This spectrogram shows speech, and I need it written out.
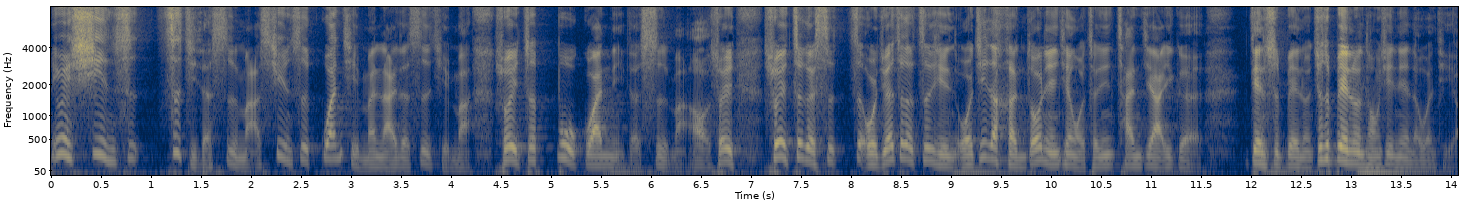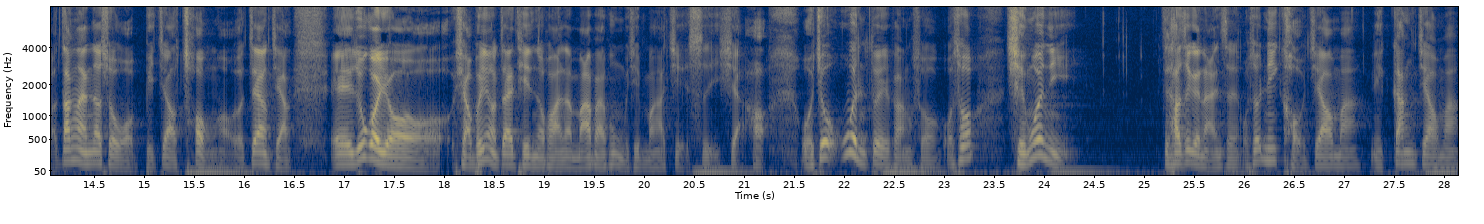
因为性是自己的事嘛，性是关起门来的事情嘛，所以这不关你的事嘛。哦，所以，所以这个是这，我觉得这个事情，我记得很多年前我曾经参加一个。电视辩论就是辩论同性恋的问题啊，当然那时候我比较冲哈，我这样讲，诶，如果有小朋友在听的话，那麻烦父母亲帮他解释一下哈。我就问对方说，我说，请问你，他这个男生，我说你口交吗？你肛交吗？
